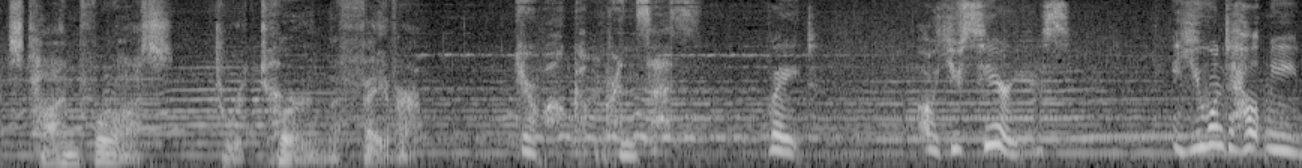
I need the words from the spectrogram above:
It's time for us to return the favor. You're welcome, Princess. Wait, are you serious? You want to help me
